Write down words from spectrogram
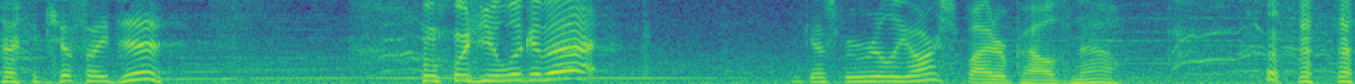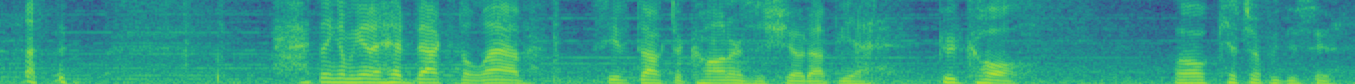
I guess I did. Would you look at that? I guess we really are spider pals now. I think I'm gonna head back to the lab, see if Dr. Connors has showed up yet. Good call. I'll catch up with you soon.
